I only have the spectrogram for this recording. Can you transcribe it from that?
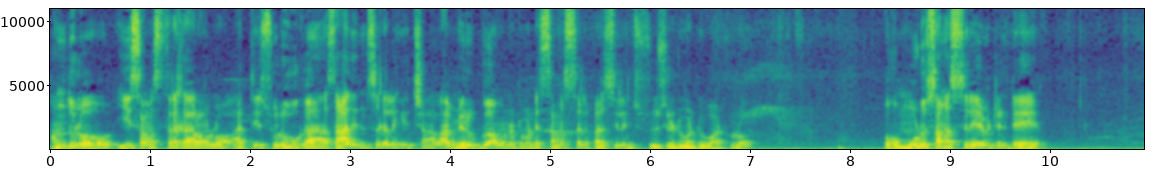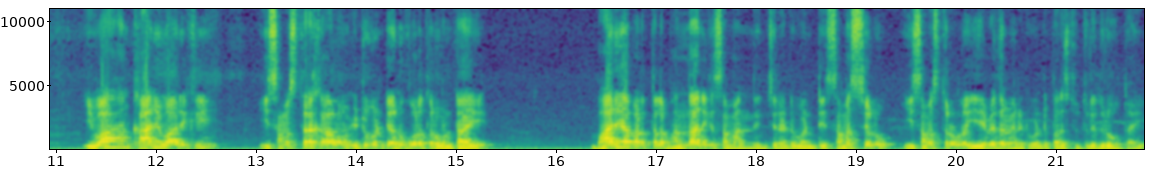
అందులో ఈ సంవత్సర కాలంలో అతి సులువుగా సాధించగలిగి చాలా మెరుగ్గా ఉన్నటువంటి సమస్యలు పరిశీలించి చూసినటువంటి వాటిలో ఒక మూడు సమస్యలు ఏమిటంటే వివాహం కాని వారికి ఈ సంవత్సర కాలం ఎటువంటి అనుకూలతలు ఉంటాయి? భార్యాభర్తల బంధానికి సంబంధించినటువంటి సమస్యలు ఈ సంవత్సరంలో ఏ విధమైనటువంటి పరిస్థితులు ఎదురవుతాయి?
